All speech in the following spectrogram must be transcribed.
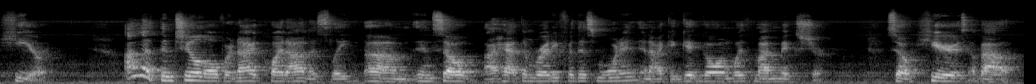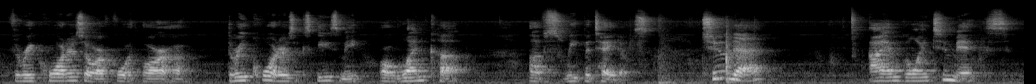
here. I let them chill overnight, quite honestly. Um, and so I had them ready for this morning and I could get going with my mixture. So here's about three quarters or a fourth or a three quarters, excuse me, or one cup of sweet potatoes. To that, I am going to mix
